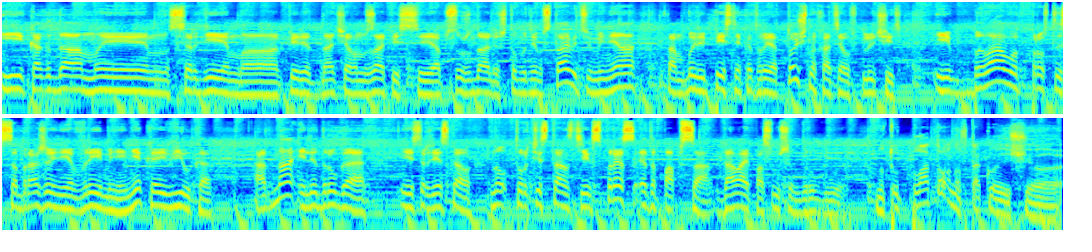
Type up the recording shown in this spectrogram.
И когда мы с Сергеем э, перед началом записи обсуждали, что будем ставить, у меня там были песни, которые я точно хотел включить. И была вот просто из соображения времени некая вилка. Одна или другая. И Сергей сказал, ну, Туркестанский экспресс — это попса. Давай послушаем другую. Ну, тут Платонов такой еще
